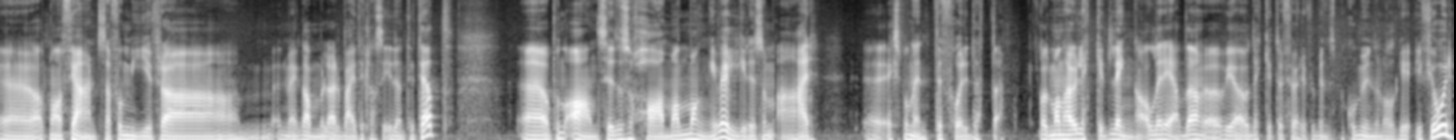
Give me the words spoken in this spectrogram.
at man har fjernet seg for mye fra en mer gammel arbeiderklasseidentitet. og på den annen side så har man mange velgere som er eksponenter for dette. Og man har jo lekket lenge allerede. Vi har jo dekket det før i forbindelse med kommunevalget i fjor.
